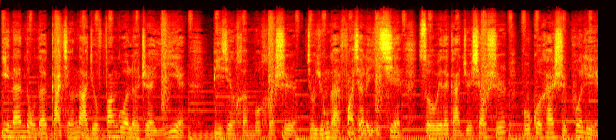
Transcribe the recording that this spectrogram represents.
一难懂的感情那就翻过了这一页。毕竟很不合适，就勇敢放下了一切。所谓的感觉消失，不过开始破裂。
